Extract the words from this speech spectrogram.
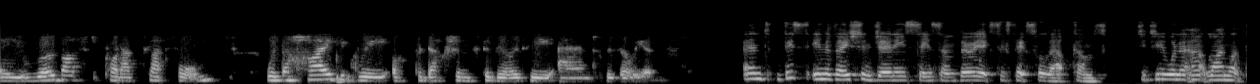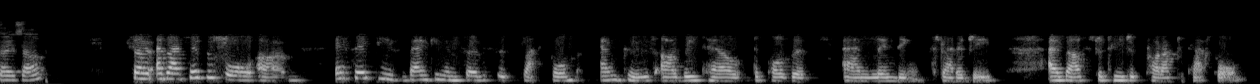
a robust product platform with a high degree of production stability and resilience. And this innovation journey has seen some very successful outcomes. Did you want to outline what those are? So, as I said before, um, SAP's banking and services platform anchors our retail deposits and lending strategy as our strategic product platform.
